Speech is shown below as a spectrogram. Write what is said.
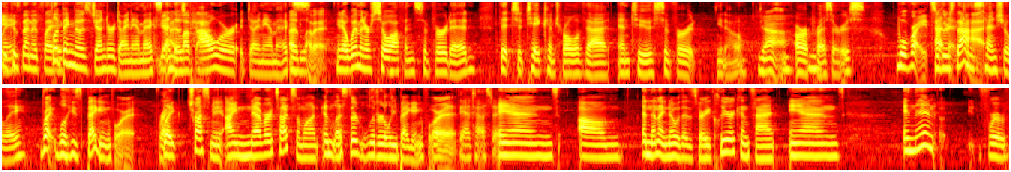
certainly. 'cause then it's like- flipping those gender dynamics Yeah, and those love that. power dynamics. I love it. You know, women are so often subverted that to take control of that and to subvert, you know, yeah. our oppressors. Well, right. So uh, there's that. consensually. Right. Well, he's begging for it. Right. Like, trust me, I never touch someone unless they're literally begging for it. Fantastic. and um and then i know that it's very clear consent and and then for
